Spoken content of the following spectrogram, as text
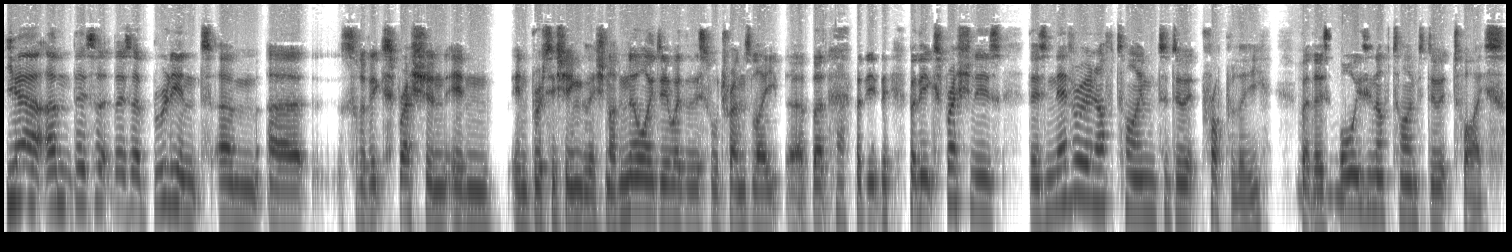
Yeah, um, there's a there's a brilliant um, uh, sort of expression in in British English, and I've no idea whether this will translate. Uh, but but the, but the expression is there's never enough time to do it properly, but there's always enough time to do it twice.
